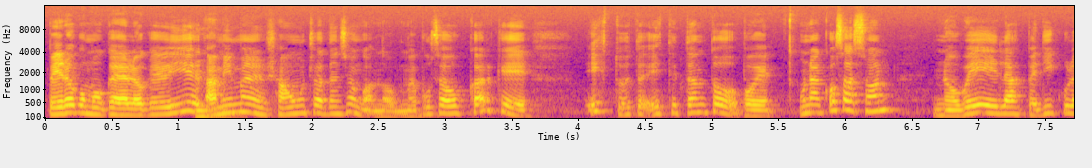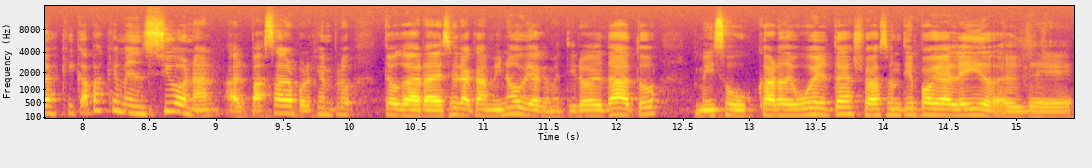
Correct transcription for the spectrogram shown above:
Pero como que a lo que vi, a mí me llamó mucho la atención cuando me puse a buscar que esto, este, este tanto, porque una cosa son novelas, películas que capaz que mencionan al pasar, por ejemplo, tengo que agradecer acá a mi novia que me tiró el dato, me hizo buscar de vuelta, yo hace un tiempo había leído el de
